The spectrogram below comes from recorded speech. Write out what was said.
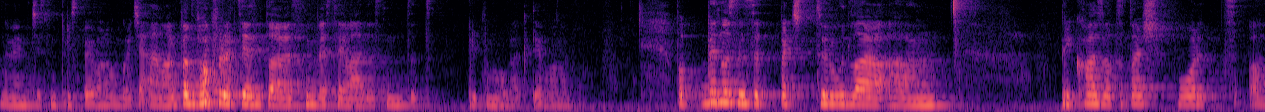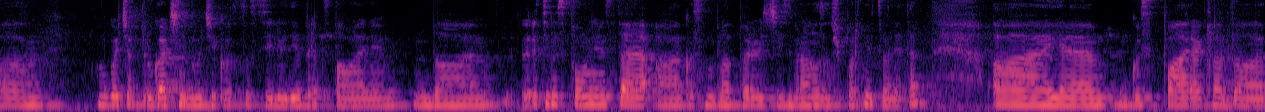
ne vem, če sem prispevala mogoče eno ali pa dva procenta, sem vesela, da sem tudi pripomogla k temu. No. Pa vedno sem se pač trudila um, prikazati ta šport. Um, Mogoče v drugačni luči, kot so si ljudje predstavljali. Da, recimo, spomnim se, a, ko sem bila prvič izbrana za športnico leta. uh, je gospa rekla, da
